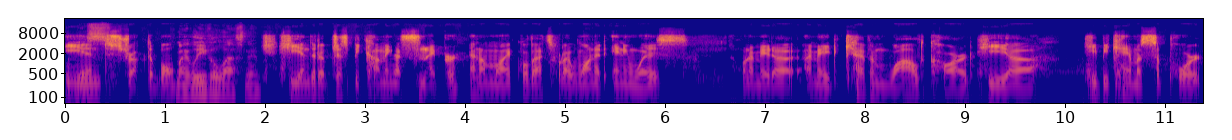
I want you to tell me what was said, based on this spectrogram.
Ian Nice. Destructible. My legal last name. He ended up just becoming a sniper, and I'm like, well, that's what I wanted anyways. When I made a, I made Kevin Wildcard. He uh, he became a support,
